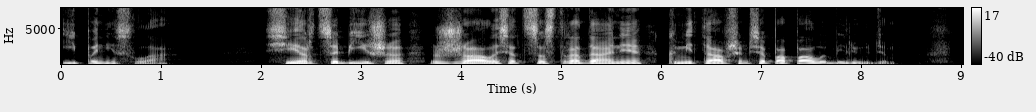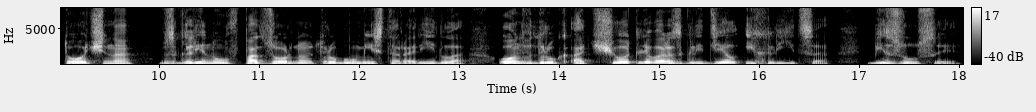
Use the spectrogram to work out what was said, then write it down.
и понесла. Сердце Биша сжалось от сострадания к метавшимся по палубе людям. Точно взглянув в подзорную трубу мистера Ридла, он вдруг отчетливо разглядел их лица, безусые,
